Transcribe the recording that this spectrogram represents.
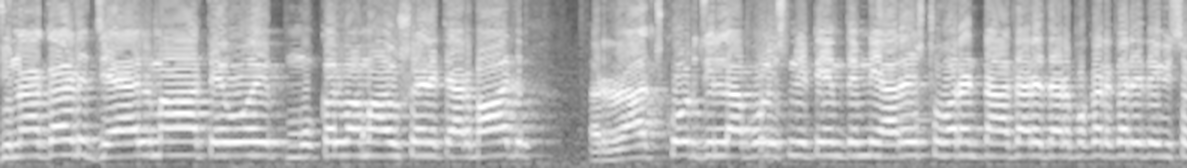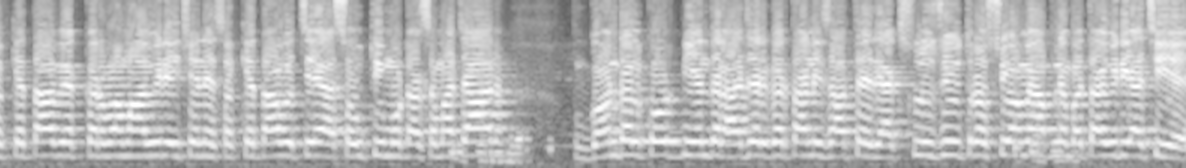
જુનાગઢ જેલમાં તેઓએ મોકલવામાં આવશે અને ત્યારબાદ રાજકોટ જિલ્લા પોલીસની ટીમ તેમની અરેસ્ટ વોરંટના આધારે ધરપકડ કરે તેવી શક્યતા વ્યક્ત કરવામાં આવી રહી છે અને શક્યતા વચ્ચે આ સૌથી મોટા સમાચાર ગોંડલ કોર્ટની અંદર હાજર કરતાની સાથે જ એક્સક્લુઝિવ દ્રશ્યો અમે આપને બતાવી રહ્યા છીએ.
